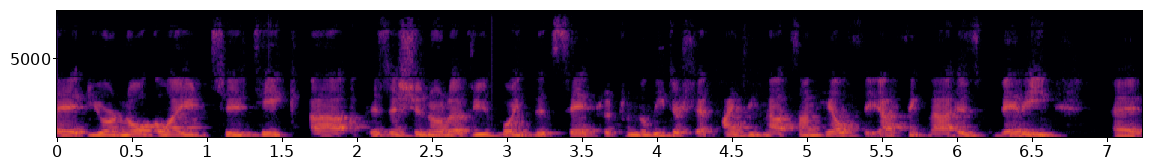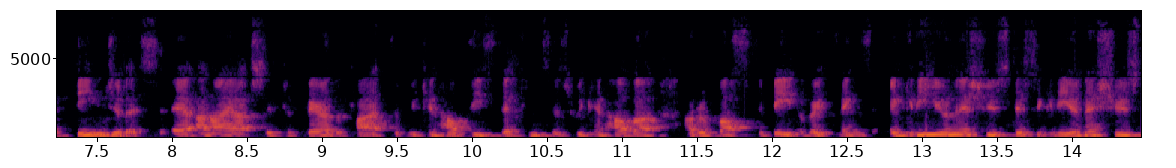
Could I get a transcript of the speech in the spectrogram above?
uh, you're not allowed to take a, a position or a viewpoint that's separate from the leadership. I think that's unhealthy. I think that is very uh, dangerous. Uh, and I actually prefer the fact that we can have these differences. We can have a, a robust debate about things, agree on issues, disagree on issues,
